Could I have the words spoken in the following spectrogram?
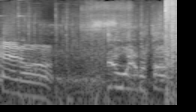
forastero! Ao lado certo.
